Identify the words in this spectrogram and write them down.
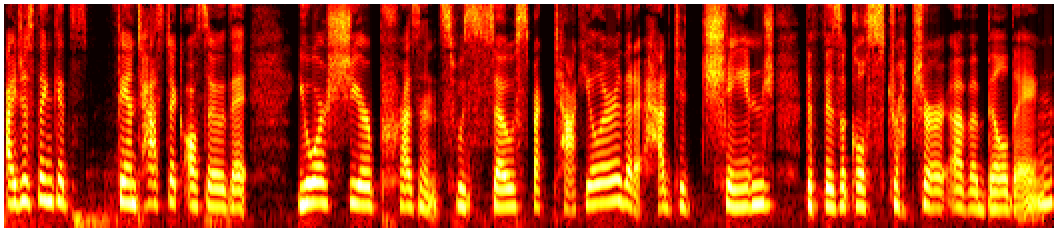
I just think it's fantastic also that your sheer presence was so spectacular that it had to change the physical structure of a building.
